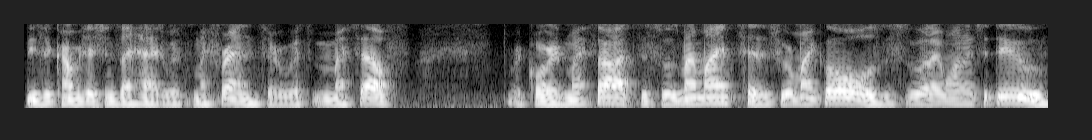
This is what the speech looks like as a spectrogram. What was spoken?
these are conversations I had with my friends or with myself. Recorded my thoughts. This was my mindset. This were my goals. This is what I wanted to do.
